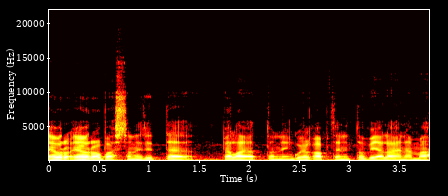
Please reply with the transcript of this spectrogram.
Euro, Euroopassa niin sitten pelaajat on, niinku, ja kapteenit on vielä enemmän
